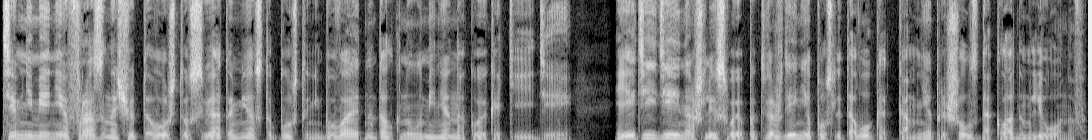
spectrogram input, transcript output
Тем не менее, фраза насчет того, что свято место пусто не бывает, натолкнула меня на кое-какие идеи. И эти идеи нашли свое подтверждение после того, как ко мне пришел с докладом Леонов.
